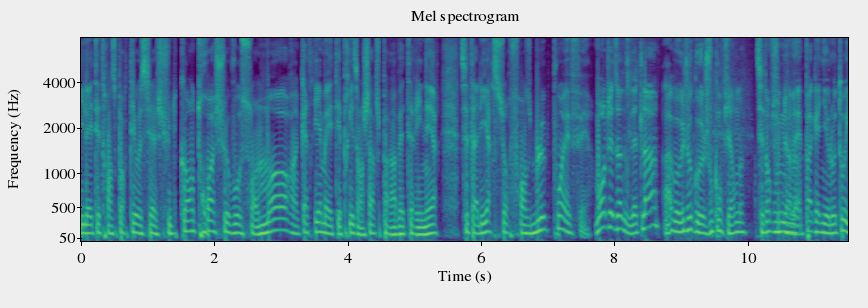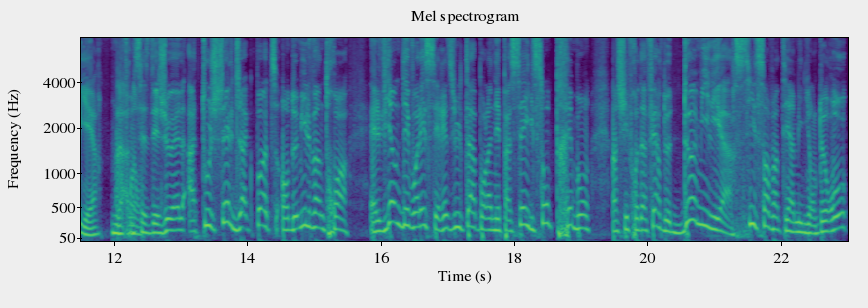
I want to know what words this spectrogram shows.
Il a été transporté au CHU de Caen. Trois chevaux sont morts. Un quatrième a été pris en charge par un vétérinaire. C'est à lire sur francebleu.fr. Bon, Jason, vous êtes là? Ah oui, je, vous confirme. C'est donc que vous n'avez pas gagné l'auto hier. La ah, Française des a touché le jackpot en 2023. Elle vient de dévoiler ses résultats pour l'année passée. Ils sont très bons. Un chiffre d'affaires de 2 milliards 621 millions d'euros,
